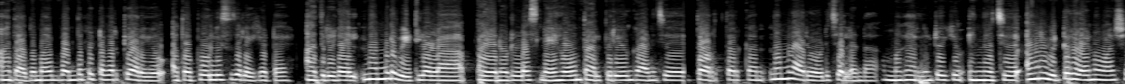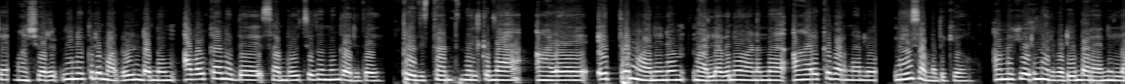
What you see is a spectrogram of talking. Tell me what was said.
അത് അതുമായി ബന്ധപ്പെട്ടവർക്കേ അറിയോ. അതോ പോലീസ് തെളിയിക്കട്ടെ? അതിനിടയിൽ നമ്മുടെ വീട്ടിലുള്ള പയ്യനോടുള്ള സ്നേഹവും താല്പര്യവും കാണിച്ച് പുറത്തിറക്കാൻ നമ്മൾ ആരും ഓടി ചെല്ലണ്ട. അമ്മ കരഞ്ഞിട്ട് വയ്ക്കും. എന്ന് വെച്ച് അവനെ വിട്ടുകളയണോ മാഷെ? മാഷ് പറയും നിനക്കൊരു മകളുണ്ടെന്നും അവൾക്കാണ് ഇത് സംഭവിച്ചതെന്നും കരുത്. പ്രതിസ്ഥാനത്ത് നിൽക്കുന്ന ആളെ എത്ര മാന്യനും നല്ലവനുമാണെന്ന് ആരൊക്കെ പറഞ്ഞാലും നീ സമ്മതിക്കോ? അമ്മയ്ക്ക് ഒരു മറുപടിയും പറയാനില്ല.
